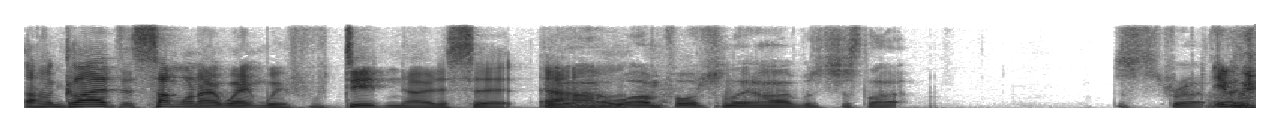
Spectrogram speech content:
I'm glad that someone I went with did notice it. Yeah, Um, well, unfortunately, I was just like, just straight. It I,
